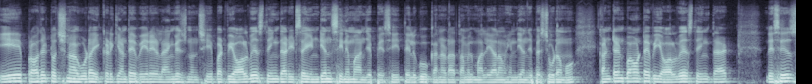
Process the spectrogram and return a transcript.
ఏ ప్రాజెక్ట్ వచ్చినా కూడా ఇక్కడికి అంటే వేరే లాంగ్వేజ్ నుంచి but we always think that it's a Indian cinema అని చెప్పేసి తెలుగు కన్నడ తమిళ్ మలయాళం హిందీ అని చెప్పేసి చూడము. కంటెంట్ బాగుంటే we always think that this is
